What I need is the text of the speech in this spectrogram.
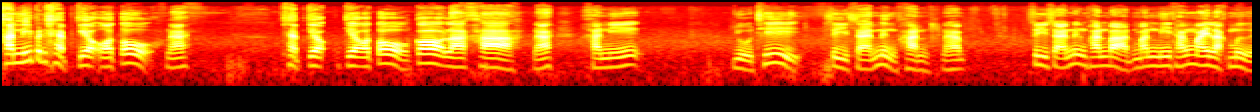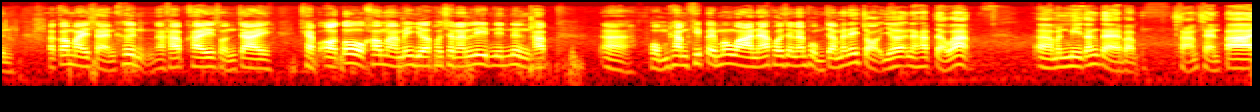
คันนี้เป็นแคปเกียร์ออโต้นะแคปเกียร์เกียร์ออโต้ก็ราคานะคันนี้อยู่ที่ 41,000นะครับ41,000 บาท มันมีทั้งไม้หลักหมื่น แล้วก็ไม้แสนขึ้นนะครับ ใครสนใจแคปออโต้เข้ามาไม่เยอะ เพราะฉะนั้นรีบนิดนึงครับ อ่าผมทำคลิปไปเมื่อวานนะ เพราะฉะนั้นผมจะไม่ได้เจาะเยอะนะครับ แต่ว่าอ่ามันมีตั้งแต่แบบ 3 0 0 0 0 0ปลาย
